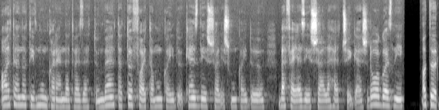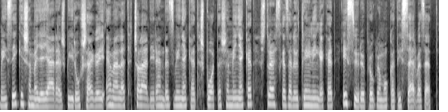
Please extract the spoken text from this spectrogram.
alternatív munkarendet vezettünk be, tehát többfajta munkaidő kezdéssel és munkaidő befejezéssel lehetséges dolgozni. A törvényszék és a megye járás bíróságai emellett családi rendezvényeket, sporteseményeket, stresszkezelő tréningeket és szűrőprogramokat is szervezett.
